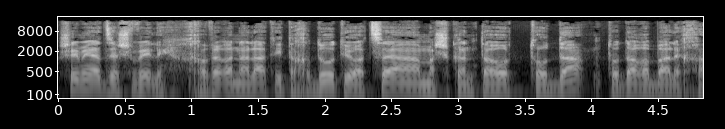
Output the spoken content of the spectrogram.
שימי אדזשווילי, חבר הנהלת התאחדות יועצי המשכנתאות, תודה, תודה רבה לך.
